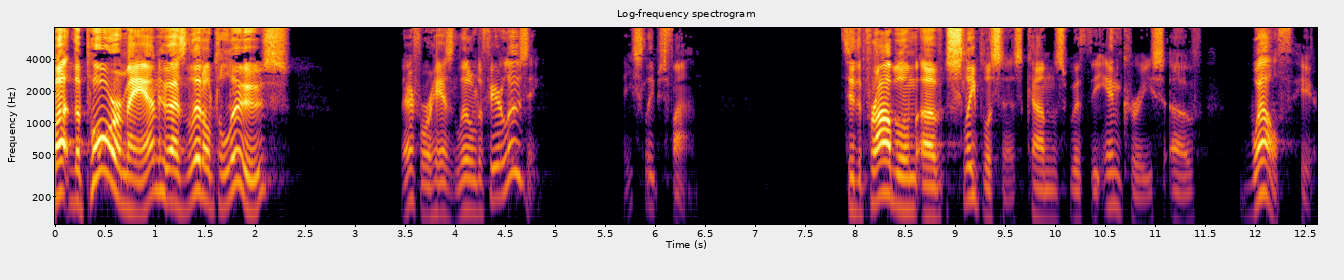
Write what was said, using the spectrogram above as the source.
But the poor man who has little to lose, therefore he has little to fear losing. He sleeps fine. See, the problem of sleeplessness comes with the increase of wealth here.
